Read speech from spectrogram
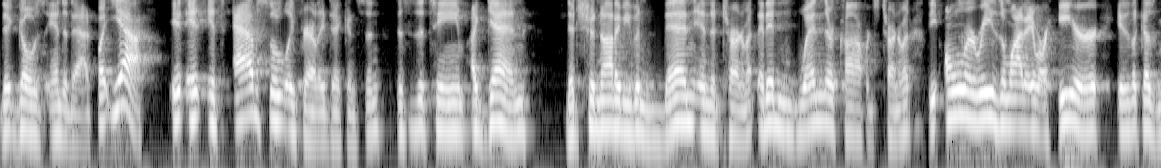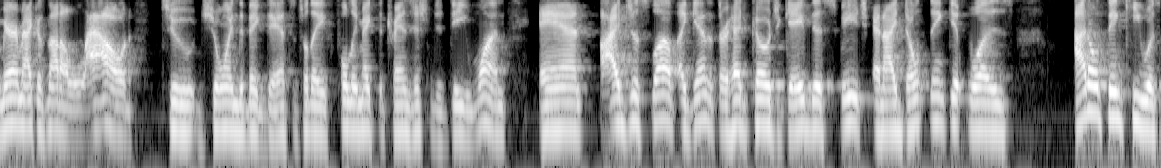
that goes into that. But yeah, it, it, it's absolutely Fairleigh Dickinson. This is a team, again, that should not have even been in the tournament. They didn't win their conference tournament. The only reason why they were here is because Merrimack is not allowed to join the big dance until they fully make the transition to D1. And I just love, again, that their head coach gave this speech. And I don't think it was – I don't think he was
